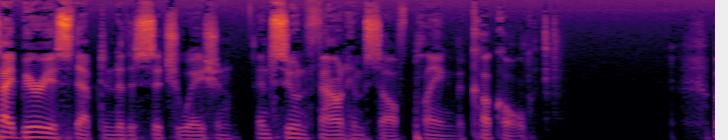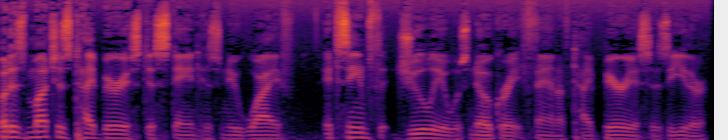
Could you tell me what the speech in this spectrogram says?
Tiberius stepped into this situation and soon found himself playing the cuckold. But as much as Tiberius disdained his new wife, it seems that Julia was no great fan of Tiberius's either.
